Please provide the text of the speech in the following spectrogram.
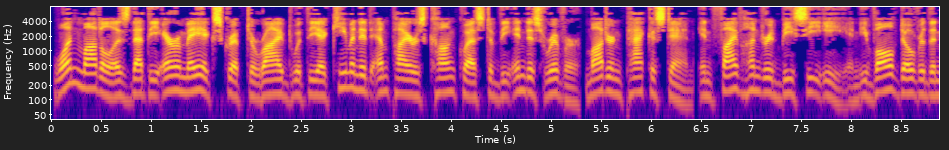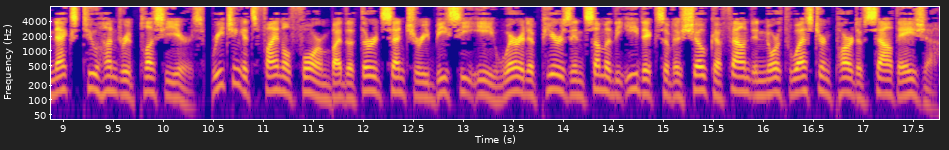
One model is that the Aramaic script arrived with the Achaemenid Empire's conquest of the Indus River modern Pakistan in 500 BCE and evolved over the next 200-plus years, reaching its final form by the 3rd century BCE where it appears in some of the edicts of Ashoka found in northwestern part of South Asia.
